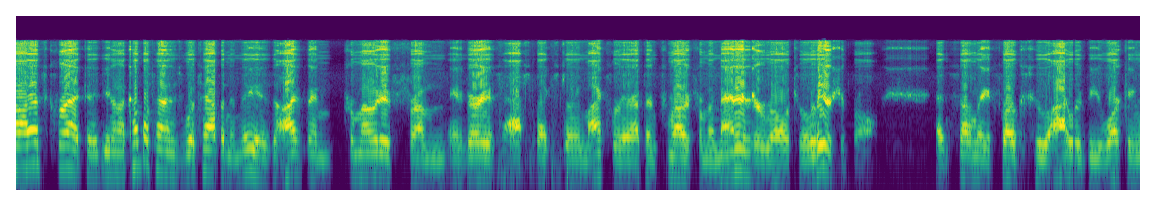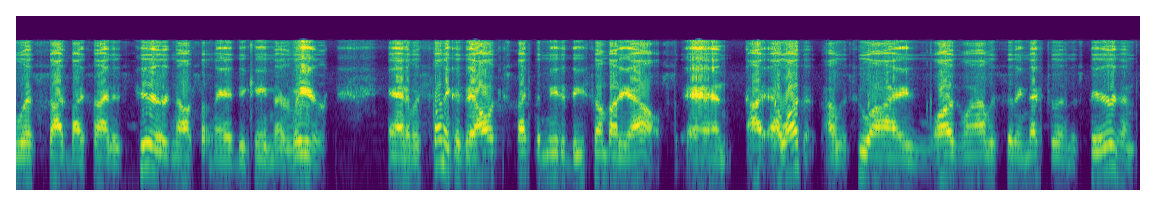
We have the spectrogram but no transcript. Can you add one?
No, that's correct. You know, a couple times what's happened to me is I've been promoted from, in various aspects during my career, I've been promoted from a manager role to a leadership role. And suddenly folks who I would be working with side by side as peers, now suddenly I became their leader. And it was funny because they all expected me to be somebody else. And I, I wasn't. I was who I was when I was sitting next to them as peers, and,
